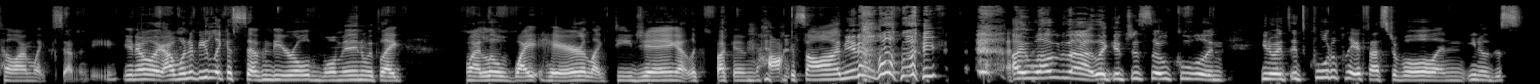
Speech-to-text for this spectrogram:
till I'm like 70. You know, like I want to be like a 70 year old woman with like my little white hair, like DJing at like fucking Hakkasan, you know? like I love that. Like it's just so cool. And, you know, it's, it's cool to play a festival and, you know, this,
